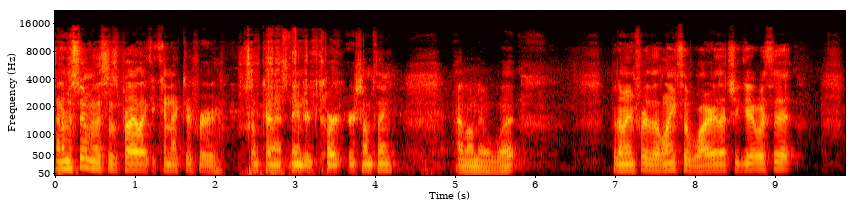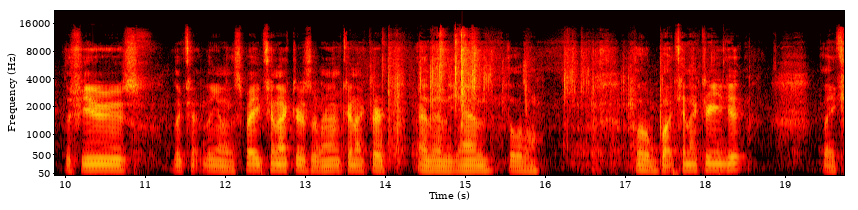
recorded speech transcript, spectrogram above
And I'm assuming this is probably like a connector for some kind of standard cart or something. I don't know what. But I mean, for the length of wire that you get with it, the fuse, the, the you know the spade connectors, the round connector, and then the end, the little little butt connector you get, like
